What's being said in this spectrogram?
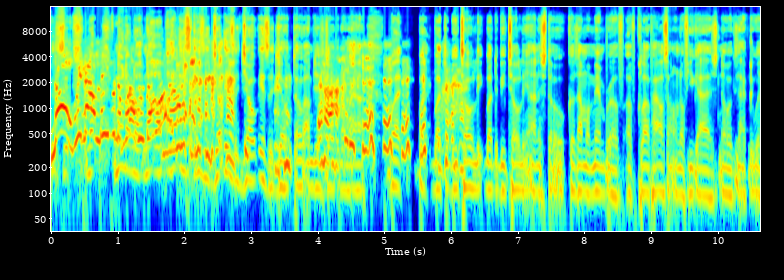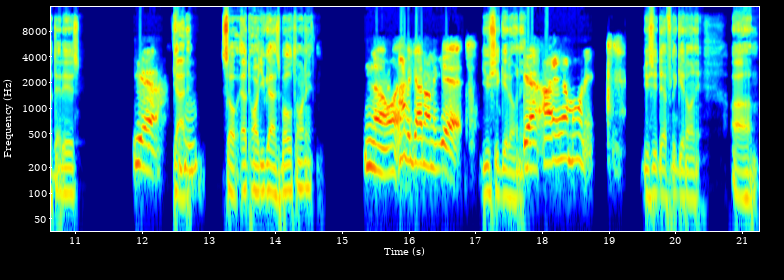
no, we're not leaving no, the no, no, no, no. It's, it's, a joke. It's a joke. It's a joke, though. I'm just joking around. But but but to be totally but to be totally honest, though, because I'm a member of of Clubhouse. I don't know if you guys know exactly what that is. Yeah. Got mm-hmm. it. So uh, are you guys both on it? No, I haven't got on it yet. You should get on it. Yeah, I am on it. You should definitely get on it. Um,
